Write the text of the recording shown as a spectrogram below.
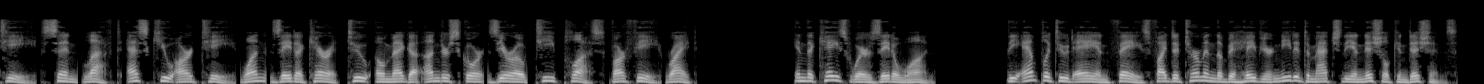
t sin left sqrt 1 zeta caret 2 omega underscore 0 t plus var right. In the case where zeta 1 the amplitude a and phase phi determine the behavior needed to match the initial conditions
